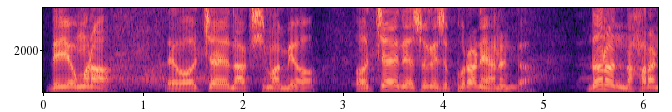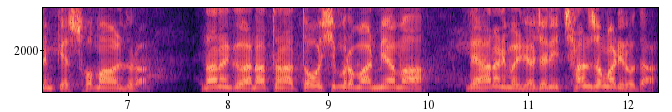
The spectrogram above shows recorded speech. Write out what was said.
내 영혼아, 내가 어찌하여 낙심하며 어찌하여 내 속에서 불안해하는가? 너는 하나님께 소망을 두라. 나는 그가 나타나 도심으로 말미암아 내 하나님을 여전히 찬송하리로다.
